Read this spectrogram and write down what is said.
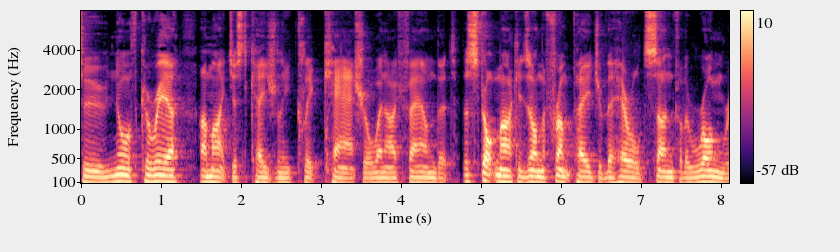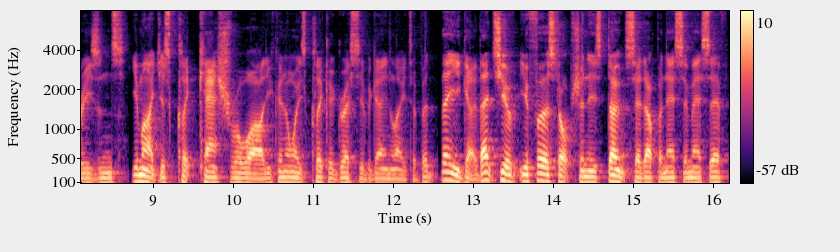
to North Korea, I might just occasionally click cash. Or when I found that the stock stock market is on the front page of the Herald Sun for the wrong reasons, you might just click cash for a while. You can always click aggressive again later. But there you go. That's your, your first option is don't set up an SMSF.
